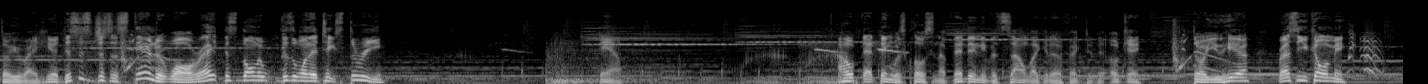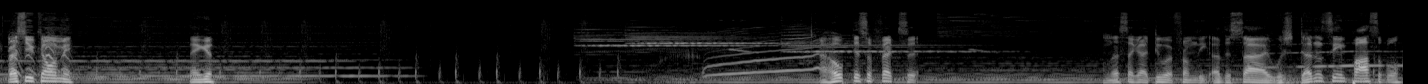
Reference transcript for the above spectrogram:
Throw you right here. This is just a standard wall, right? This is the only. This is the one that takes three. Damn. I hope that thing was close enough. That didn't even sound like it affected it. Okay, throw you here. Rest of you come with me. Rest of you come with me. Thank you. Hope this affects it. Unless I gotta do it from the other side, which doesn't seem possible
